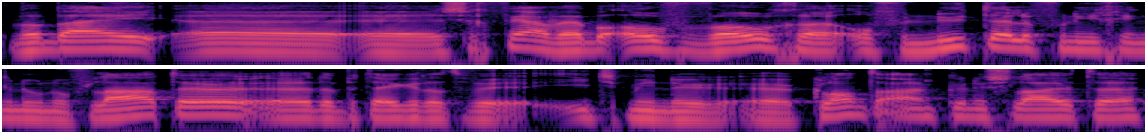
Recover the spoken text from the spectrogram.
waarbij zegt van ja, we hebben overwogen of we nu telefonie gingen doen of later. Dat betekent dat we iets minder klanten aan kunnen sluiten.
